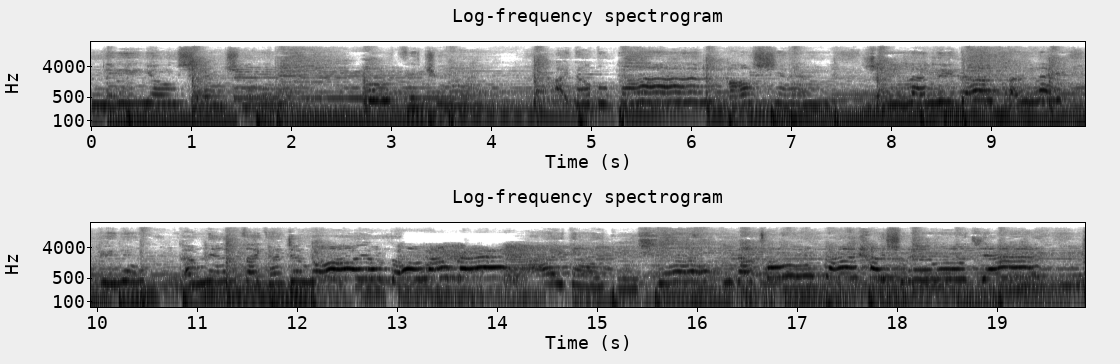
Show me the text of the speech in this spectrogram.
你优先权，不自觉了你的傀儡，一年两年才看见我有多狼狈。爱到妥协，到头来还是无解。等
